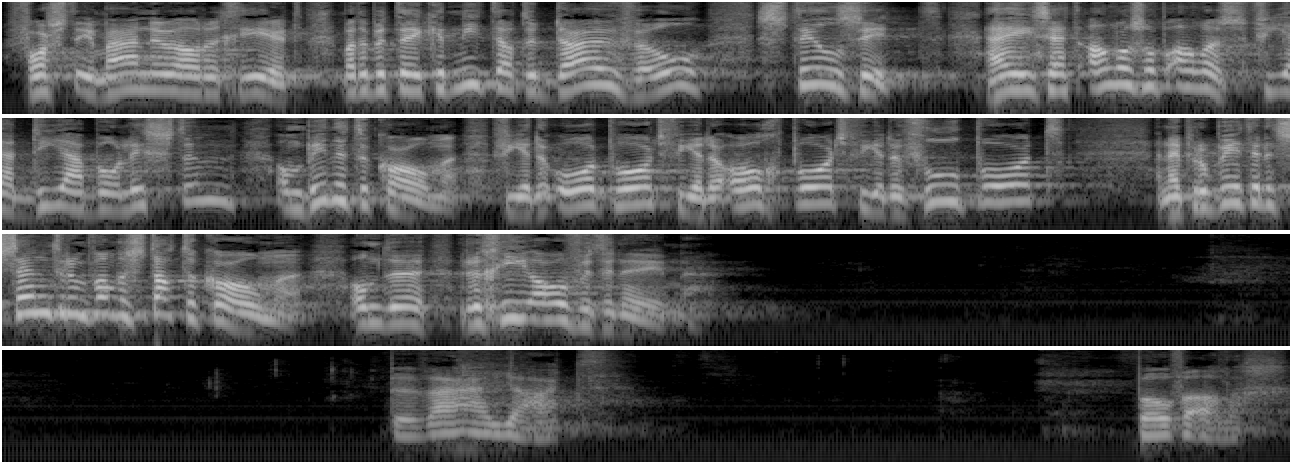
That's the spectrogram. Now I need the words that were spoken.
Vorst Immanuel regeert. Maar dat betekent niet dat de duivel stil zit. Hij zet alles op alles via diabolisten om binnen te komen. Via de oorpoort, via de oogpoort, via de voelpoort. En hij probeert in het centrum van de stad te komen om de regie over te nemen. Bewaar je hart boven alles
